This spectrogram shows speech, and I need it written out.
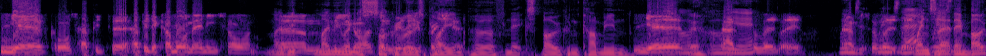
Yeah, of course. Happy to happy to come on any time. Maybe, Um, maybe when the guys, I really play in Perth next, Beau can come in. Yeah, Oh, oh, yeah. absolutely. When's it- absolutely. when's that? When's that then, Beau?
